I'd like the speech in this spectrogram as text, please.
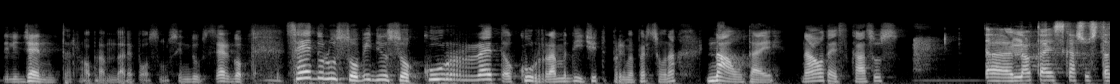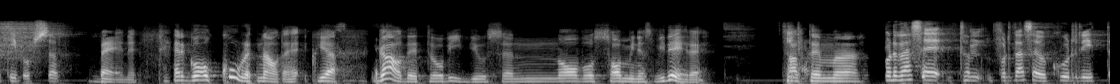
Diligenter operam dare possumus industria. Ergo, sedulus Ovidius occurret, occurram, dicit, prima persona, nautae. Nautae est casus Eh, uh, nauta est casus statibus. Bene. Ergo occurret nauta eh, quia gaudet Ovidius novos homines videre. Saltem eh, Fortasse fortasse occurrit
